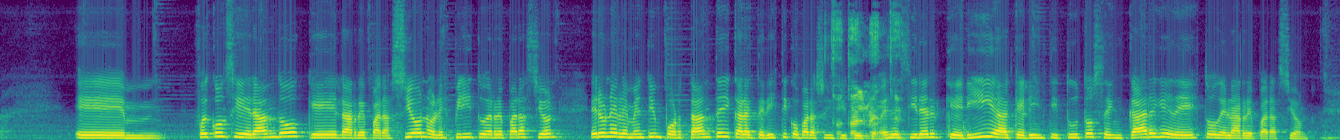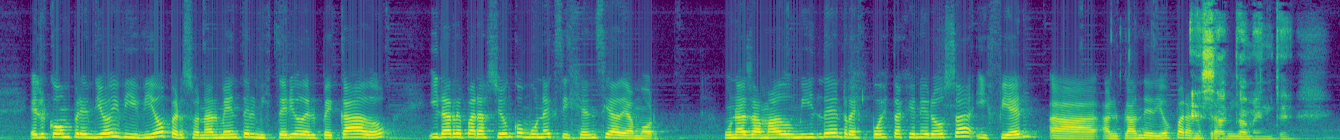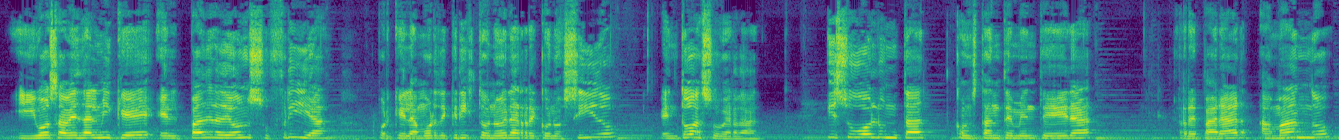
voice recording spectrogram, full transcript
eh, fue considerando que la reparación o el espíritu de reparación era un elemento importante y característico para su instituto. Es decir, él quería que el instituto se encargue de esto de la reparación. Él comprendió y vivió personalmente el misterio del pecado y la reparación como una exigencia de amor. Una llamada humilde en respuesta generosa y fiel al plan de Dios para nuestras vidas. Exactamente. Y vos sabés, Dalmi, que el padre de On sufría porque el amor de Cristo no era reconocido en toda su verdad. Y su voluntad constantemente era reparar amando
